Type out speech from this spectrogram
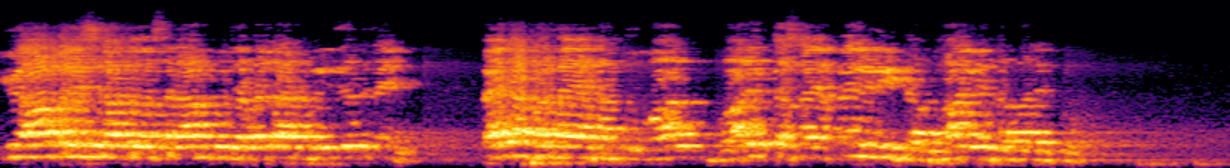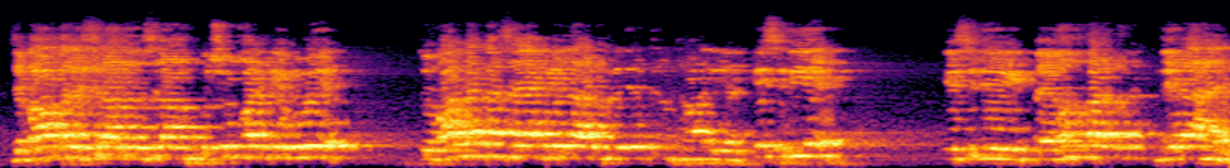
क्योंकि आप अलैहिस्सलाम को जब अल्लाह रब्बुल इज़्ज़त ने पैदा फरमाया था तो वाल वालिद का साया पहले नहीं था था वालिद को। जब आप अलैहिस्सलाम कुछ उम्र के हुए तो वालिद का साया भी अल्लाह रब्बुल इज़्ज़त ने उठा लिया। किस लिए? इसलिए पैगंबर मेरा है?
